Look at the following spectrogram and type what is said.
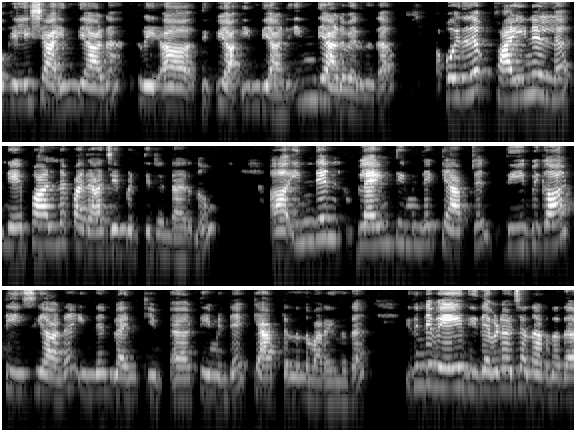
ഓക്കെ ലിഷ ഇന്ത്യ ആണ് ദിവ്യ ഇന്ത്യ ആണ്. ഇന്ത്യ ആണ് വരുന്നത്. അപ്പോൾ ഇതിന് ഫൈനലിൽ നേപ്പാളിനെ പരാജയപ്പെടുത്തിയിട്ടുണ്ടായിരുന്നു. ഇന്ത്യൻ ബ്ലൈൻഡ് ടീമിന്റെ ക്യാപ്റ്റൻ ദീപിക ടി സി ആണ് ഇന്ത്യൻ ബ്ലൈൻഡ് ടീമിന്റെ ക്യാപ്റ്റൻ എന്ന് പറയുന്നത്. ഇതിന്റെ വേദി ഇത് എവിടെ വെച്ചാണ് നടന്നത്?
